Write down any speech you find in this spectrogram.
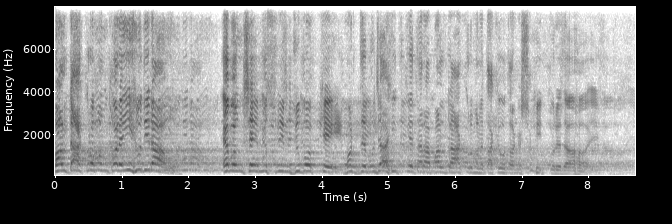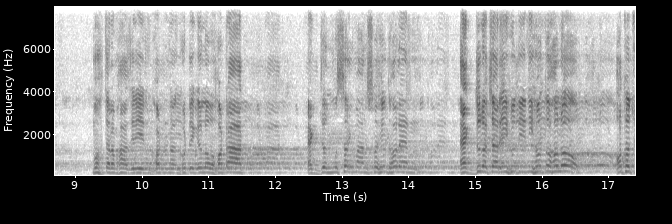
পাল্টা আক্রমণ করে ইহুদিরাও এবং সেই মুসলিম যুবককে মধ্যে মুজাহিদকে তারা পাল্টা আক্রমণে তাকেও তাকে শহীদ করে দেওয়া হয়। মোহতারাম হাজরিন, ঘটনা ঘটে গেল হঠাৎ একজন মুসলমান শহীদ হলেন, এক দুরাচার ইহুদি নিহত হলো, অথচ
